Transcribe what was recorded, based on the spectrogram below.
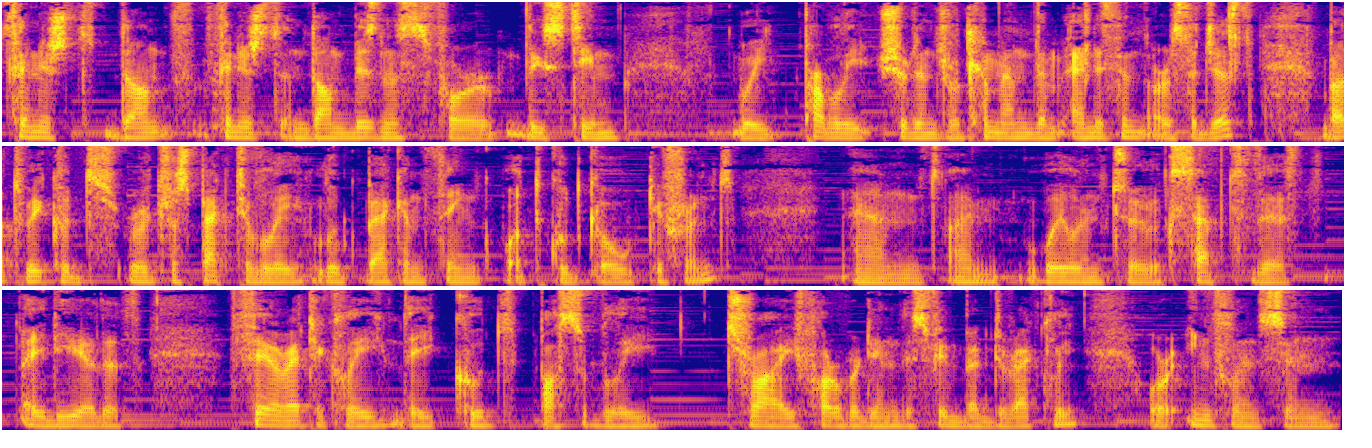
finished, done, finished and done business for this team, we probably shouldn't recommend them anything or suggest, but we could retrospectively look back and think what could go different. And I'm willing to accept the idea that theoretically they could possibly try forwarding this feedback directly or influencing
